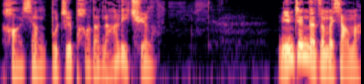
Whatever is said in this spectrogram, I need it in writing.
好像不知跑到哪里去了。您真的这么想吗？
